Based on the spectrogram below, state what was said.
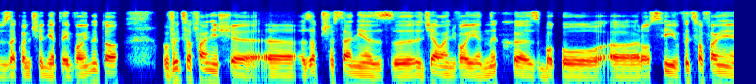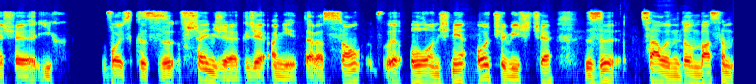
zakończenia tej wojny to wycofanie się, zaprzestanie z działań wojennych z boku Rosji, wycofanie się ich wojsk z wszędzie, gdzie oni teraz są, łącznie oczywiście z całym Donbasem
